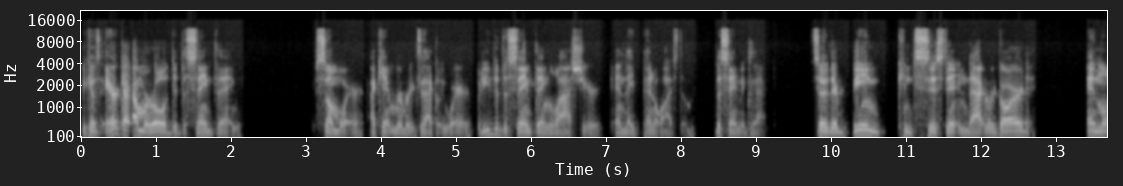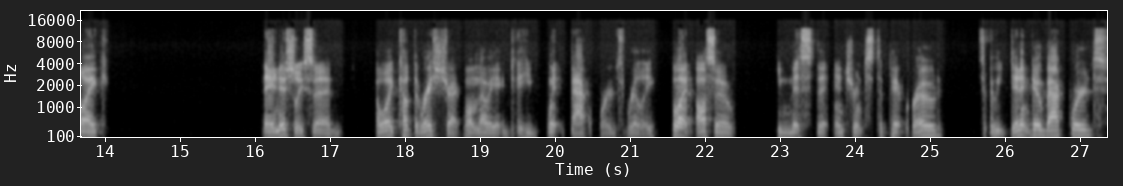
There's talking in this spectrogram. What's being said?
because Eric Almirola did the same thing somewhere. I can't remember exactly where, but he did the same thing last year and they penalized him the same exact. So they're being consistent in that regard. And like they initially said, oh, well, he cut the racetrack. Well, no, he he went backwards, really. But also he missed the entrance to pit road. So he didn't go backwards.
